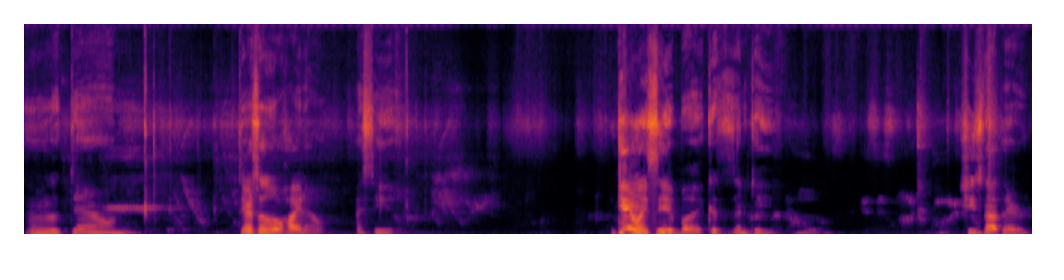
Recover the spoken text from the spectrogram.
Look down. There's a little hideout. I see it. Can't really see it, but because it's in a cave. She's not there.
